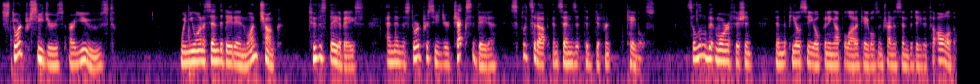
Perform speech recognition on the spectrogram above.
Stored procedures are used when you want to send the data in one chunk to this database, and then the stored procedure checks the data, splits it up, and sends it to different tables. It's a little bit more efficient than the PLC opening up a lot of tables and trying to send the data to all of them.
